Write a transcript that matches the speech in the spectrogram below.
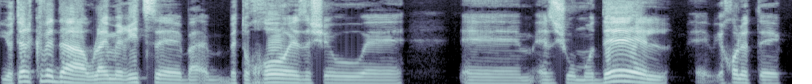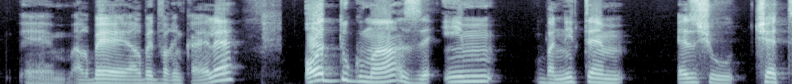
יותר כבדה, אולי מריץ אה, בתוכו איזשהו, אה, איזשהו מודל, יכול להיות הרבה, הרבה דברים כאלה. עוד דוגמה זה אם בניתם איזשהו chat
